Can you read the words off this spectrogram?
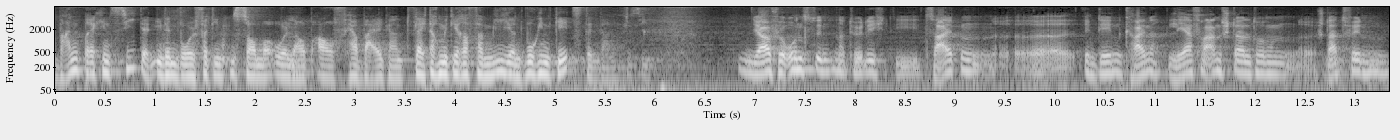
Wann brechen Sie denn in den wohlverdienten Sommerurlaub auf, Herr Weigand? Vielleicht auch mit Ihrer Familie und wohin geht es denn dann für Sie? Ja, für uns sind natürlich die Zeiten, äh, in denen keine Lehrveranstaltungen äh, stattfinden.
